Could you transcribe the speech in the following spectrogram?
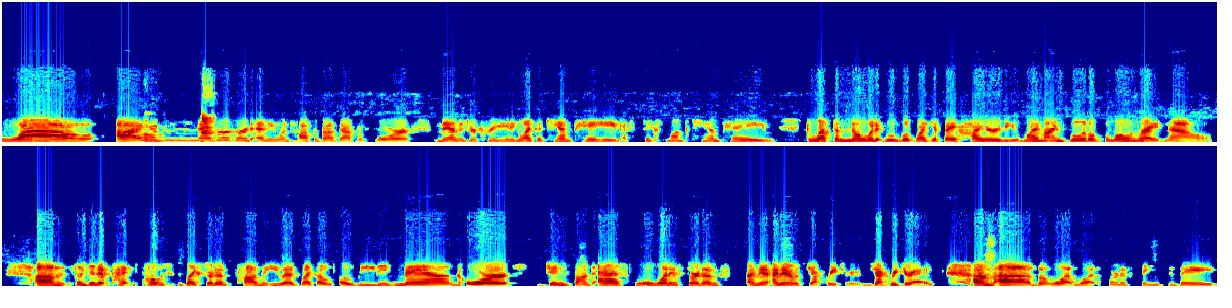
wow, I have um, never heard anyone talk about that before. Manager creating like a campaign, a six month campaign to let them know what it would look like if they hired you. My mind's a little blown right now. Um, so did it post like sort of posit you as like a, a leading man or James Bond esque? What is sort of I mean I mean it was Jack Reacher, Jack Reacher esque. Um, uh, but what what sort of things did they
